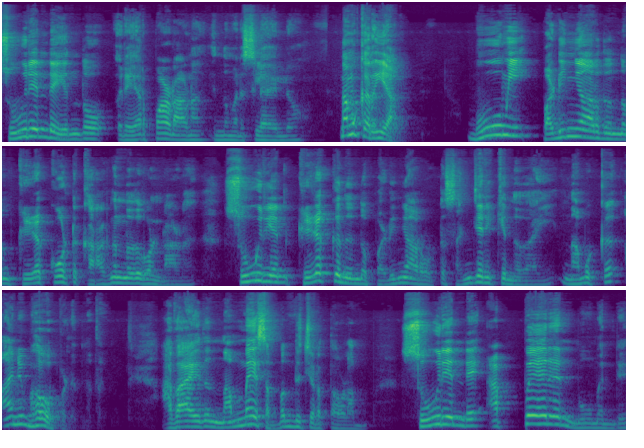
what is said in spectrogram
സൂര്യന്റെ എന്തോ ഒരു ഏർപ്പാടാണ് എന്ന് മനസ്സിലായല്ലോ? നമുക്കറിയാം ഭൂമി പടിഞ്ഞാറ് നിന്നും കിഴക്കോട്ട് കറങ്ങുന്നത് കൊണ്ടാണ് സൂര്യൻ കിഴക്ക് നിന്ന് പടിഞ്ഞാറോട്ട് സഞ്ചരിക്കുന്നതായി നമുക്ക് അനുഭവപ്പെടുന്നത്. അതായത് നമ്മെ സംബന്ധിച്ചിടത്തോളം സൂര്യന്റെ അപ്പേരൻ മൂമെന്റ്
